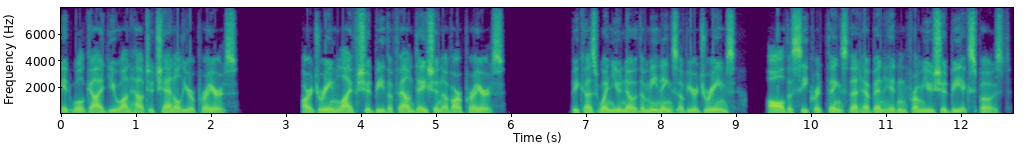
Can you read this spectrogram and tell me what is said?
it will guide you on how to channel your prayers. Our dream life should be the foundation of our prayers. Because when you know the meanings of your dreams, all the secret things that have been hidden from you should be exposed.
